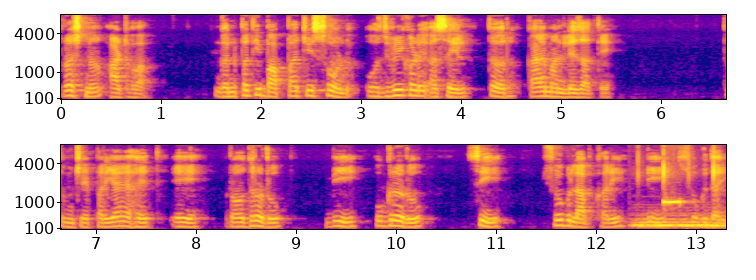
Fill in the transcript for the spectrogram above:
प्रश्न आठवा. गणपती बाप्पाची सोंड उजवीकडे असेल तर काय मानले जाते? तुमचे पर्याय आहेत ए. रौद्ररूप बी. उग्ररूप सी. शुभ लाभकारी डी. सुखदायी.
